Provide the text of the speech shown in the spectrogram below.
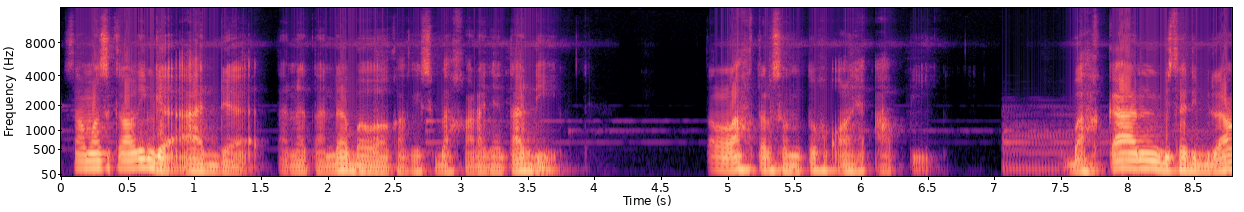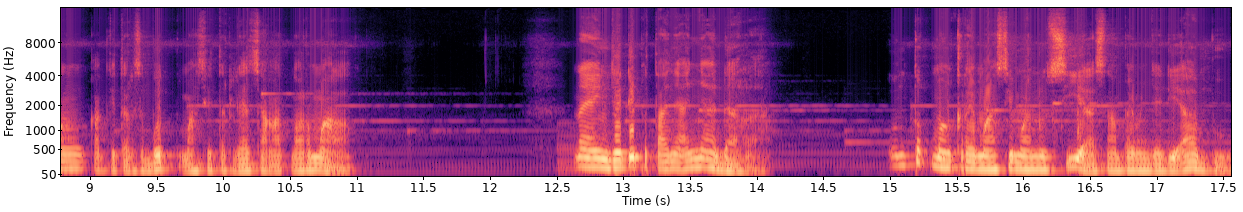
Sama sekali nggak ada tanda-tanda bahwa kaki sebelah kanannya tadi telah tersentuh oleh api. Bahkan bisa dibilang kaki tersebut masih terlihat sangat normal. Nah, yang jadi pertanyaannya adalah, untuk mengkremasi manusia sampai menjadi abu,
